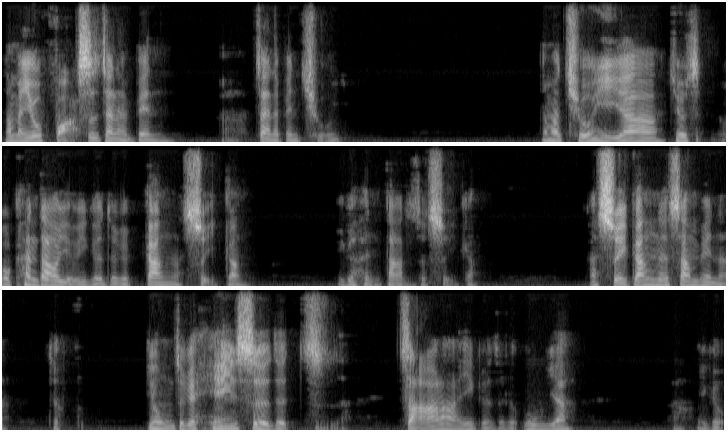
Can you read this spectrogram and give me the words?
那么有法师在那边啊，在那边求雨。那么求雨呀，就是我看到有一个这个缸啊，水缸，一个很大的这水缸。那水缸的上面呢，就用这个黑色的纸。砸了一个这个乌鸦啊，一个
